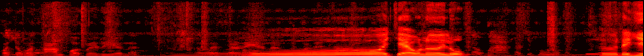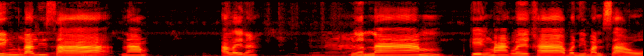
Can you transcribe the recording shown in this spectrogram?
ก็จะมาทำก่อนไปเรียนน่ะตั้งแต่ไปโอเรียนน่ะ้ยแจ๋วเลยลูกเขามาเขาจะบอกว่ามันเปื้อน เออเด็กหญิงลาลิสานามอะไรนะเงินนามเก่งมากเลยค่ะ วันนี้วันเสาร์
